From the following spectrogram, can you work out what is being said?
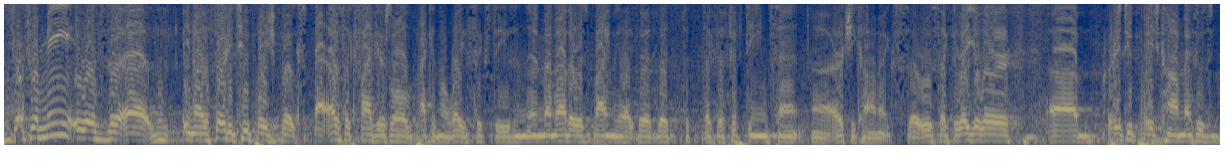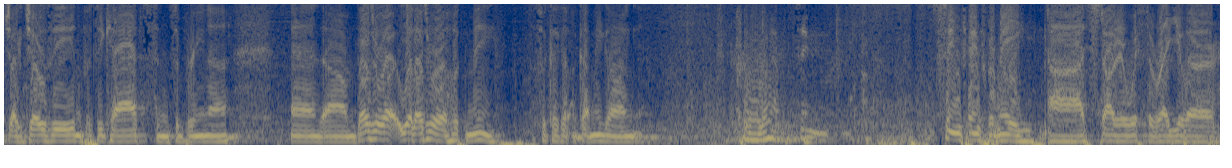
For, for me, it was the, uh, the you know the 32 page books. I was like five years old back in the late 60s, and, and my mother was buying me like the, the, the like the 15 cent uh, Archie comics. It was like the regular um, 32 page comics. It was like Josie and the Pussycats and Sabrina, and um, those were what, yeah those were what hooked me. That's what got, got me going. Same, same thing for me. Uh, I started with the regular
